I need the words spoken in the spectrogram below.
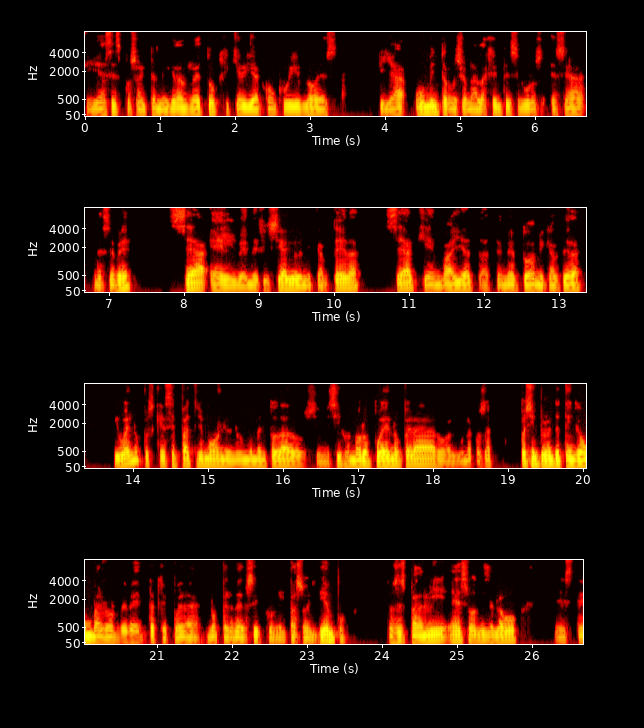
y ese es pues ahorita mi gran reto que quiero ya concluirlo, es que ya un internacional agente de seguros sea DCB, sea el beneficiario de mi cartera, sea quien vaya a tener toda mi cartera, y bueno, pues que ese patrimonio en un momento dado, si mis hijos no lo pueden operar o alguna cosa, pues simplemente tenga un valor de venta que pueda no perderse con el paso del tiempo. Entonces, para mí eso, desde luego, este,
